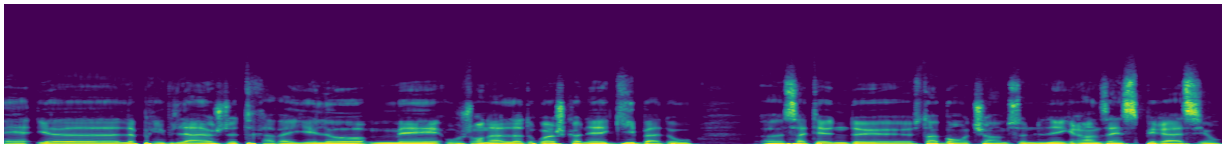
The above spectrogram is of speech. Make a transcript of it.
euh, le privilège de travailler là, mais au journal Le Droit, je connais Guy Badeau. Euh, été une c'est un bon chum, c'est une des grandes inspirations.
